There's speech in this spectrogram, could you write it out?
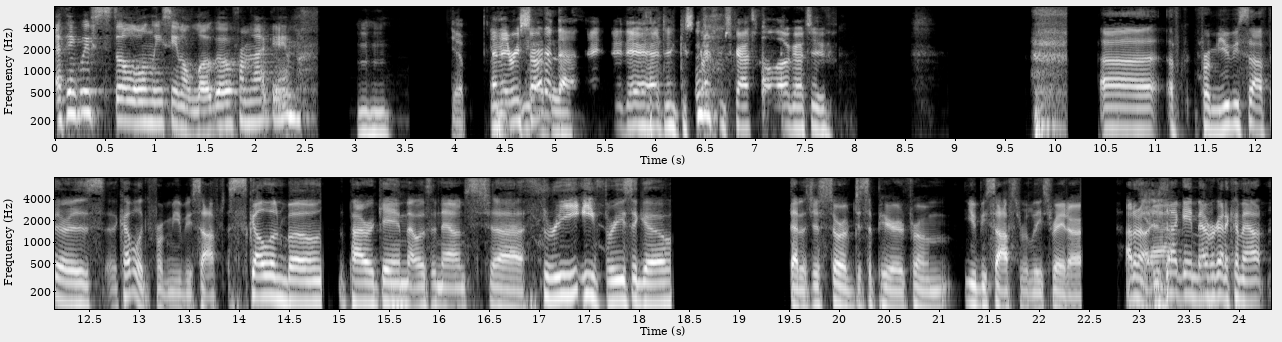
I think we've still only seen a logo from that game. hmm Yep. And they restarted there's- that. They, they had to start from scratch with the logo too. Uh, from Ubisoft, there is a couple from Ubisoft. Skull and Bone, the pirate game that was announced uh, three E3s ago, that has just sort of disappeared from Ubisoft's release radar. I don't know. Yeah. Is that game ever going to come out?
